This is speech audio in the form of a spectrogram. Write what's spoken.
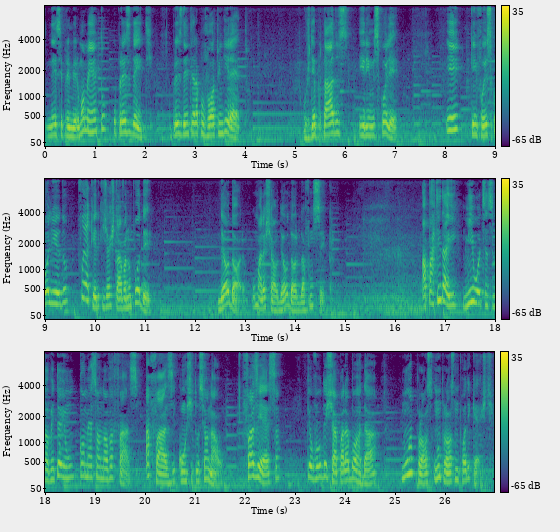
nesse primeiro momento, o presidente. O presidente era por voto indireto. Os deputados iriam escolher. E quem foi escolhido foi aquele que já estava no poder. Deodoro, o Marechal Deodoro da Fonseca. A partir daí, 1891, começa uma nova fase, a fase constitucional. Fase essa que eu vou deixar para abordar numa próxima, num próximo podcast.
